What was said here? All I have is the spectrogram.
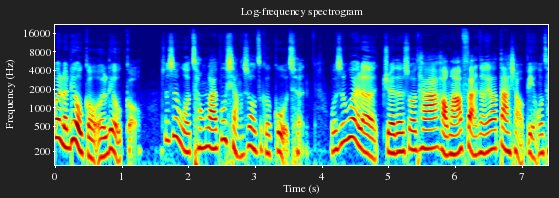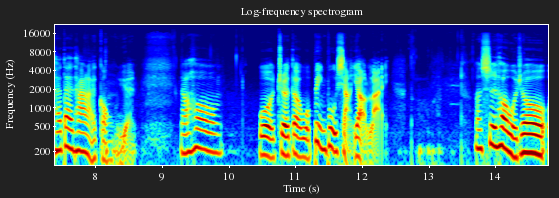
为了遛狗而遛狗，就是我从来不享受这个过程，我是为了觉得说它好麻烦的要大小便，我才带它来公园，然后我觉得我并不想要来，那事后我就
